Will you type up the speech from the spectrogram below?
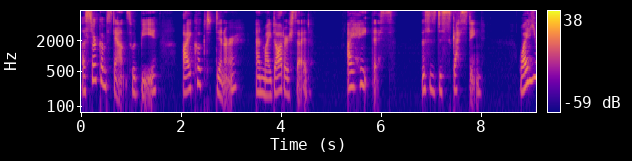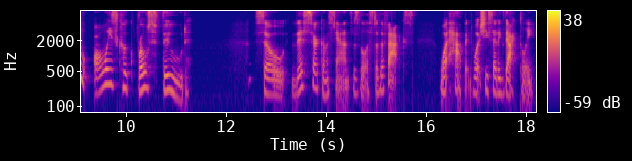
a circumstance would be I cooked dinner and my daughter said, I hate this. This is disgusting. Why do you always cook gross food? So, this circumstance is the list of the facts. What happened, what she said exactly.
